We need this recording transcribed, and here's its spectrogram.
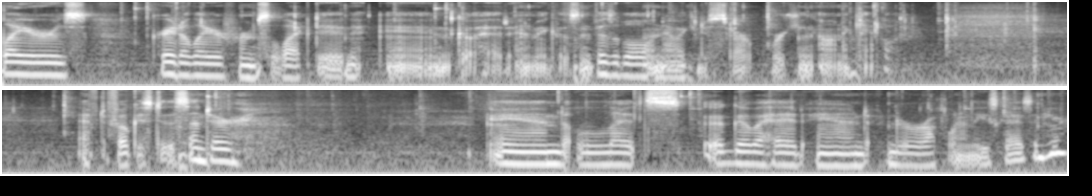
Layers, create a layer from selected and go ahead and make those invisible and now we can just start working on a candle. I have to focus to the center and let's go ahead and drop one of these guys in here.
